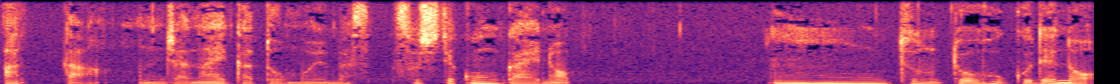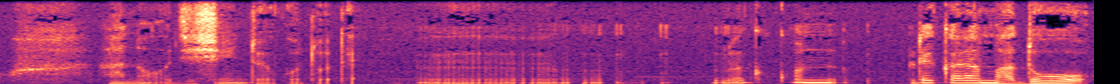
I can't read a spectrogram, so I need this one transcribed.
あったんじゃないかと思います。そして今回のうんその東北でのあの地震ということで。うんなんかこれからまあど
